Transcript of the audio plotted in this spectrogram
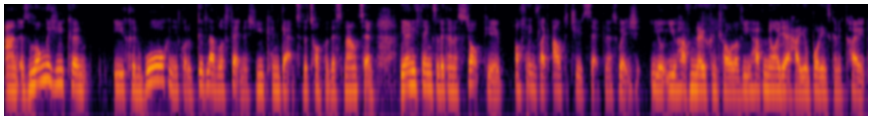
And as long as you can you can walk and you've got a good level of fitness, you can get to the top of this mountain. The only things that are going to stop you are things like altitude sickness, which you, you have no control of. You have no idea how your body's going to cope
